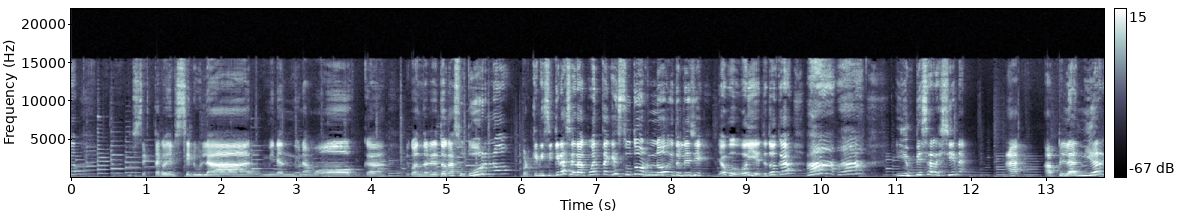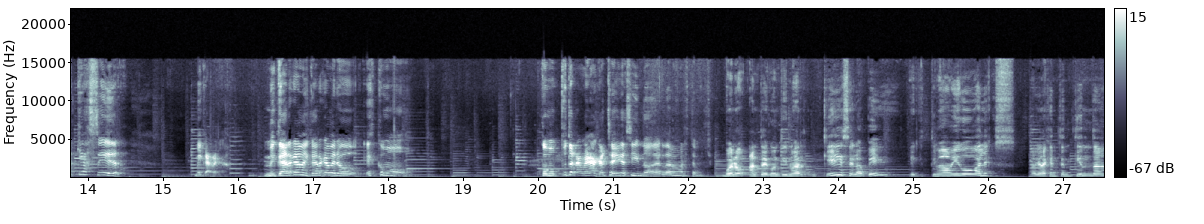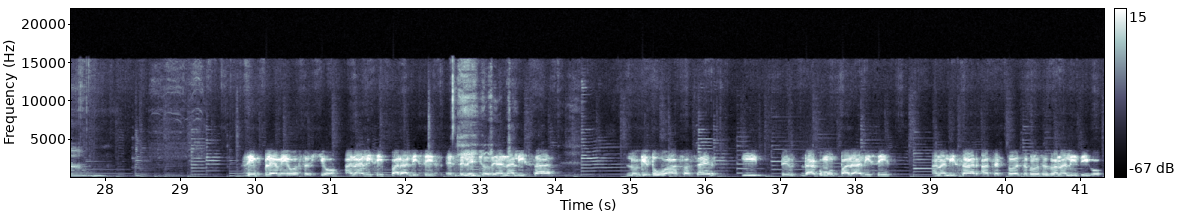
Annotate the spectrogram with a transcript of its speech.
no sé, está con el celular, mirando una mosca, y cuando le toca su turno, porque ni siquiera se da cuenta que es su turno, y tú le dices, ya pues, oye, ¿te toca? Ah, ah, y empieza recién a, a planear qué hacer, me carga. Me carga, me carga, pero es como. Como puta la wea, ¿cachai? Así, no, de verdad me molesta mucho. Bueno, antes de continuar, ¿qué es el AP, estimado amigo Alex? Para que la gente entienda. Simple amigo Sergio, análisis parálisis. Es el hecho de analizar lo que tú vas a hacer y te da como parálisis analizar, hacer todo ese proceso analítico.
